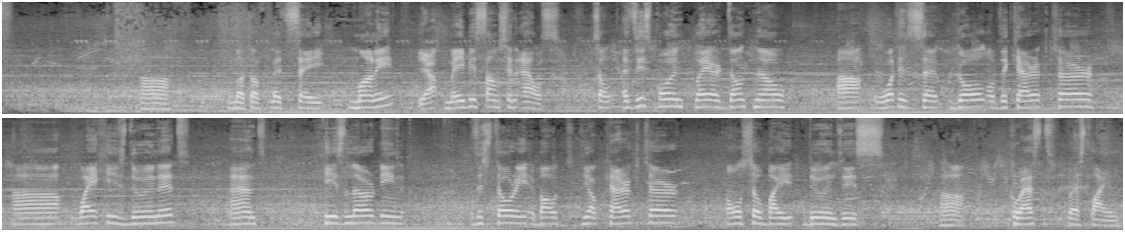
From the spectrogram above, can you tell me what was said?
uh, lot of let's say money Yeah. maybe something else so at this point player don't know uh, what is the goal of the character uh, why he's doing it and he's learning the story about your character also by doing this uh, quest quest line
